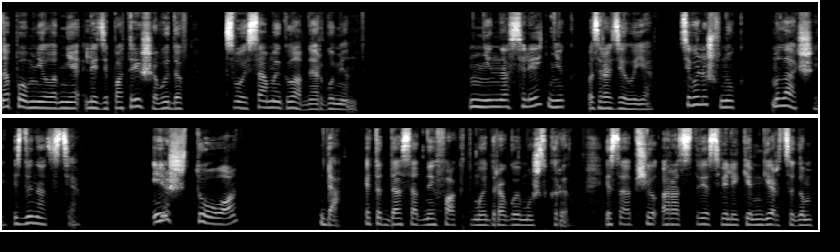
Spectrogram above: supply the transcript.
напомнила мне леди Патриша, выдав свой самый главный аргумент. «Не наследник», — возразила я, — «всего лишь внук, младший, из двенадцати». «И что?» «Да, этот досадный факт мой дорогой муж скрыл и сообщил о родстве с великим герцогом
